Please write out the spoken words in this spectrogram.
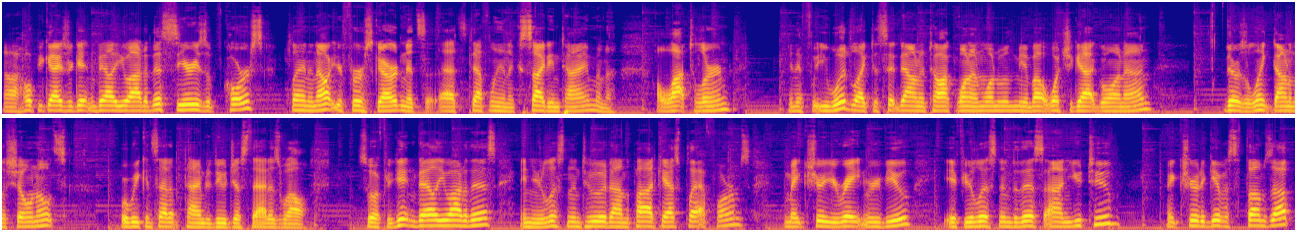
Uh, I hope you guys are getting value out of this series, of course. Planning out your first garden, it's that's definitely an exciting time and a, a lot to learn. And if you would like to sit down and talk one on one with me about what you got going on, there's a link down in the show notes where we can set up time to do just that as well. So if you're getting value out of this and you're listening to it on the podcast platforms, make sure you rate and review. If you're listening to this on YouTube, make sure to give us a thumbs up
